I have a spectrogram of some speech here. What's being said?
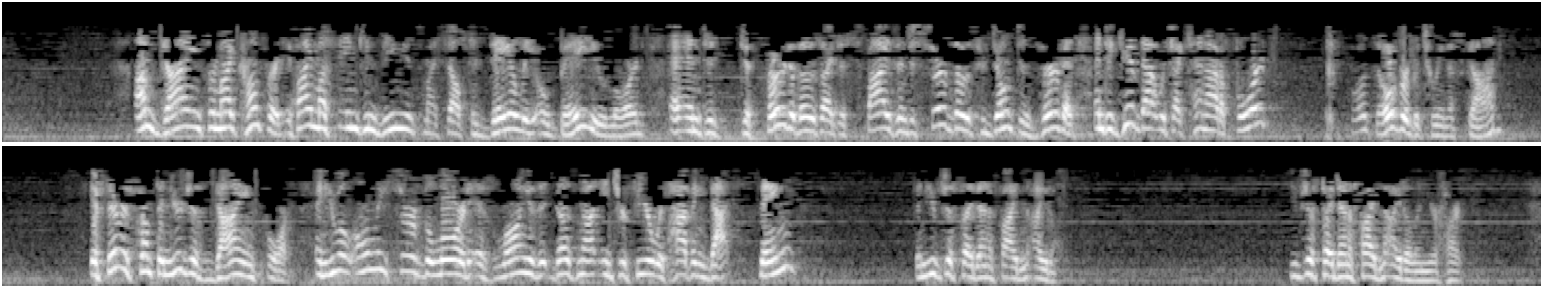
I'm dying for my comfort. If I must inconvenience myself to daily obey you, Lord, and to defer to those I despise, and to serve those who don't deserve it, and to give that which I cannot afford, well, it's over between us, God. if there is something you're just dying for, and you will only serve the Lord as long as it does not interfere with having that thing, then you've just identified an idol. You've just identified an idol in your heart.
